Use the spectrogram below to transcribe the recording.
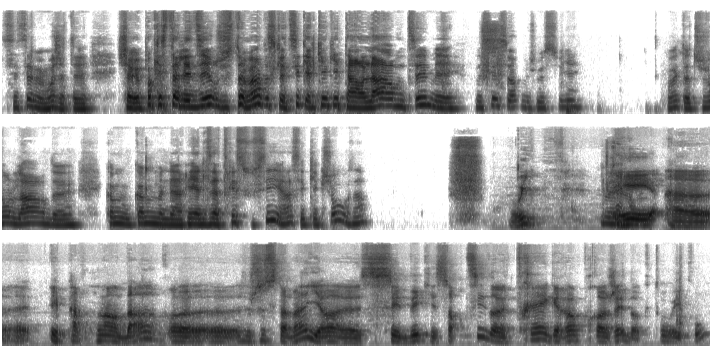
c'est ça. Mais moi, j'étais, je savais pas qu'est-ce que allais dire justement, parce que tu sais, quelqu'un qui était en larmes, tu sais, mais, c'est ça, je me souviens. Ouais, as toujours l'art de, comme, comme la réalisatrice aussi, hein, c'est quelque chose, hein. Oui, et, euh, et, parlant d'art, euh, justement, il y a un CD qui est sorti d'un très grand projet d'Octo Eco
